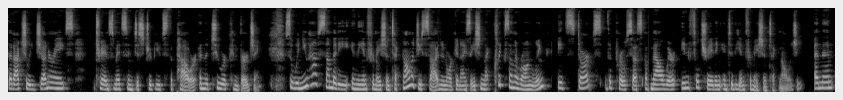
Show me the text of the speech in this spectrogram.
that actually generates transmits and distributes the power, and the two are converging. So when you have somebody in the information technology side, an organization that clicks on the wrong link, it starts the process of malware infiltrating into the information technology. And then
